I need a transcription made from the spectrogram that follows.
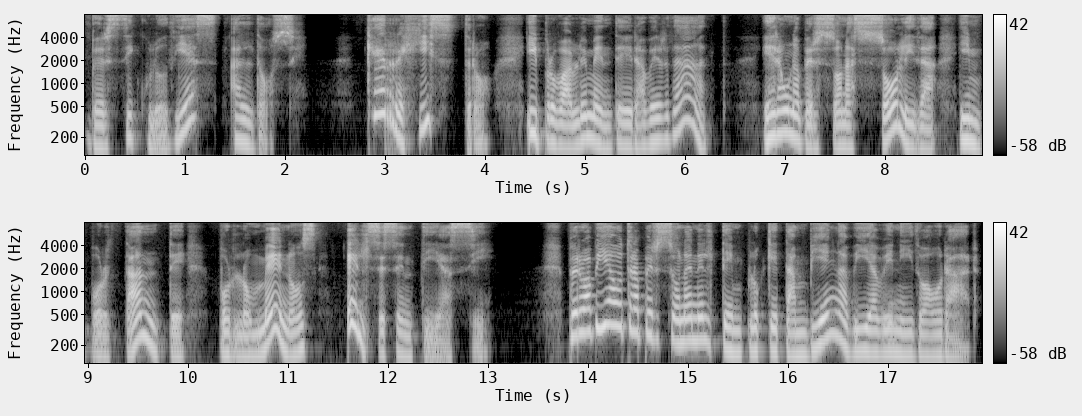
Versículo 10 al 12. ¡Qué registro! Y probablemente era verdad. Era una persona sólida, importante, por lo menos él se sentía así. Pero había otra persona en el templo que también había venido a orar,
